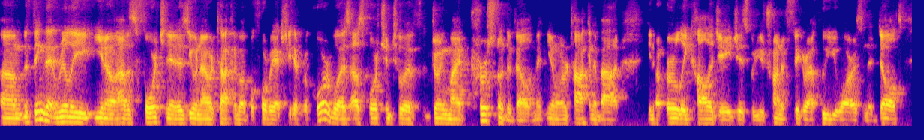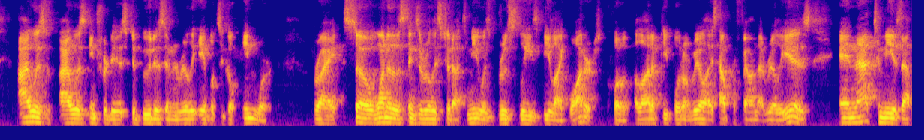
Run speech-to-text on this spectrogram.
um, the thing that really, you know, I was fortunate, as you and I were talking about before we actually hit record, was I was fortunate to have, during my personal development, you know, when we're talking about, you know, early college ages where you're trying to figure out who you are as an adult, I was I was introduced to Buddhism and really able to go inward, right? So one of those things that really stood out to me was Bruce Lee's "Be like water" quote. A lot of people don't realize how profound that really is, and that to me is that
